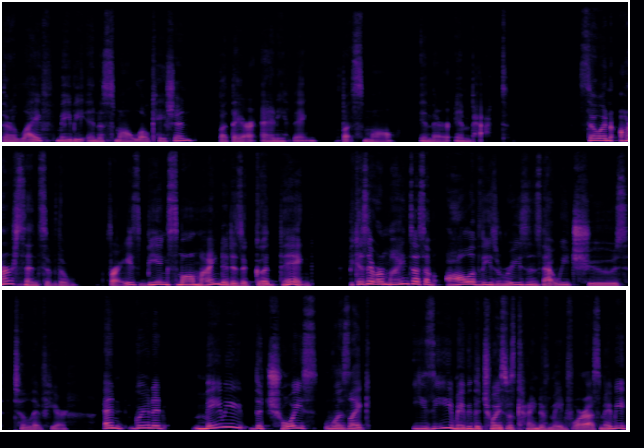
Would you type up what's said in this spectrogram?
Their life may be in a small location, but they are anything but small in their impact. So, in our sense of the phrase, being small minded is a good thing because it reminds us of all of these reasons that we choose to live here. And granted, maybe the choice was like easy. Maybe the choice was kind of made for us. Maybe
